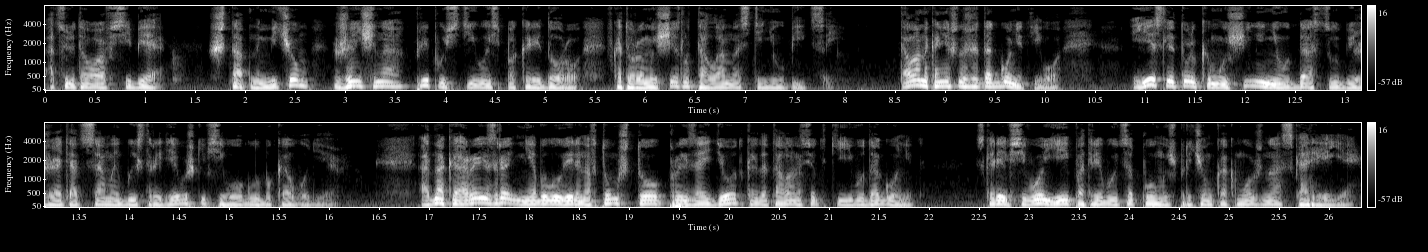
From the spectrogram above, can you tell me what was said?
отсулетовав себе штатным мечом, женщина припустилась по коридору, в котором исчезла Талана с тенеубийцей. Талана, конечно же, догонит его, если только мужчине не удастся убежать от самой быстрой девушки всего глубоководья. Однако Рейзра не была уверена в том, что произойдет, когда Талан все-таки его догонит. Скорее всего, ей потребуется помощь, причем как можно скорее.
